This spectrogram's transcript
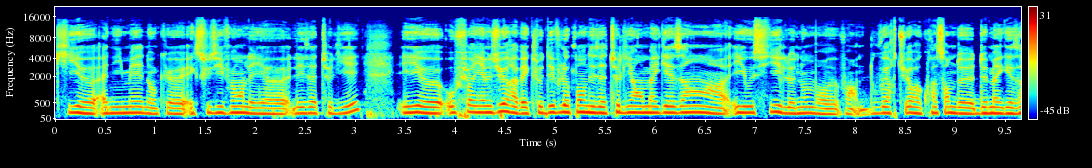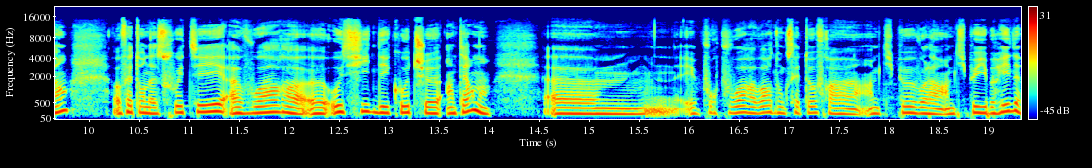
qui animait donc exclusivement les, ateliers et au fur et à mesure avec le développement des ateliers en magasin et aussi le nombre d'ouvertures croissantes de, magasins, en fait on a souhaité avoir aussi des coachs internes. Euh, et pour pouvoir avoir donc cette offre un, petit peu voilà un petit peu hybride,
